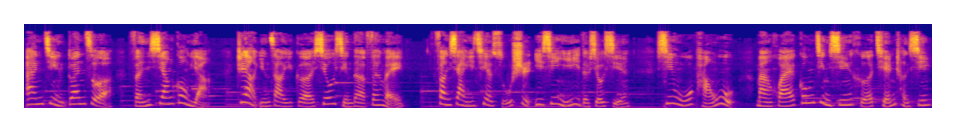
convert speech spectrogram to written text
安静端坐，焚香供养，这样营造一个修行的氛围，放下一切俗事，一心一意的修行，心无旁骛，满怀恭敬心和虔诚心，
